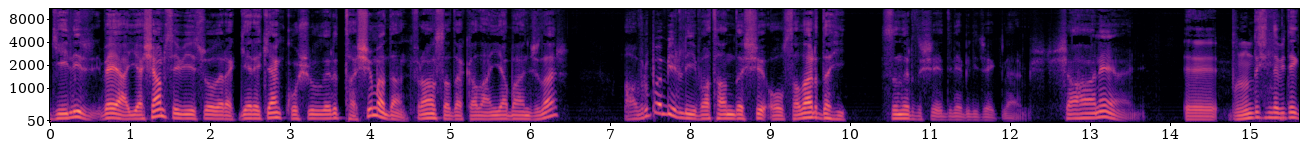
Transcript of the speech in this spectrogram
gelir veya yaşam seviyesi olarak gereken koşulları taşımadan Fransa'da kalan yabancılar Avrupa Birliği vatandaşı olsalar dahi sınır dışı edilebileceklermiş. Şahane yani. Ee, bunun dışında bir de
